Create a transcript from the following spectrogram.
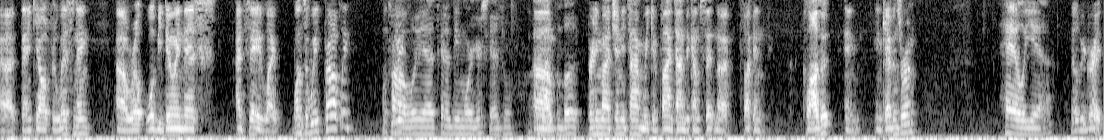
Uh, thank y'all for listening. Uh, we'll, we'll be doing this, I'd say, like once a week, probably. Once a week. Probably, yeah, it's gonna be more your schedule. I'm Um, open book. Pretty much anytime we can find time to come sit in the fucking closet in, in Kevin's room, Hell yeah. it'll be great.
